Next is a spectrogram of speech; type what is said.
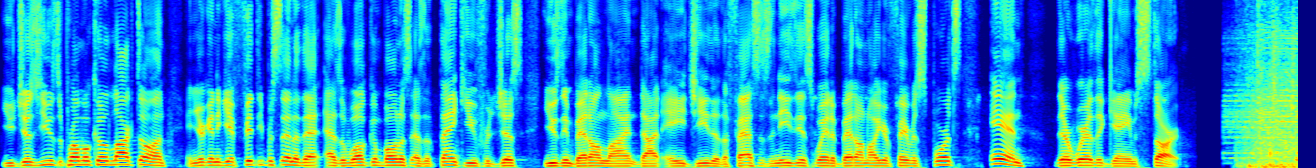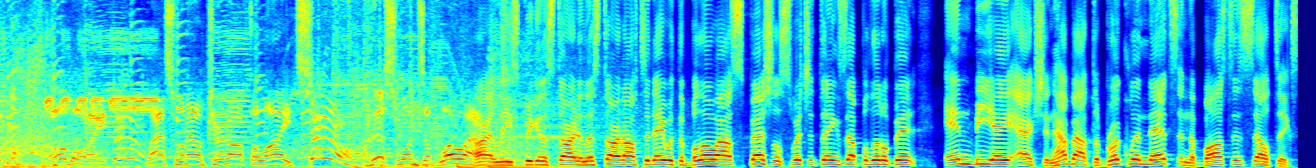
you just use the promo code locked on, and you're going to get 50% of that as a welcome bonus, as a thank you for just using betonline.ag. They're the fastest and easiest way to bet on all your favorite sports, and they're where the games start. Oh, boy. Last one out, turn off the lights. This one's a blowout. All right, Lee, speaking of starting, let's start off today with the blowout special, switching things up a little bit. NBA action. How about the Brooklyn Nets and the Boston Celtics?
